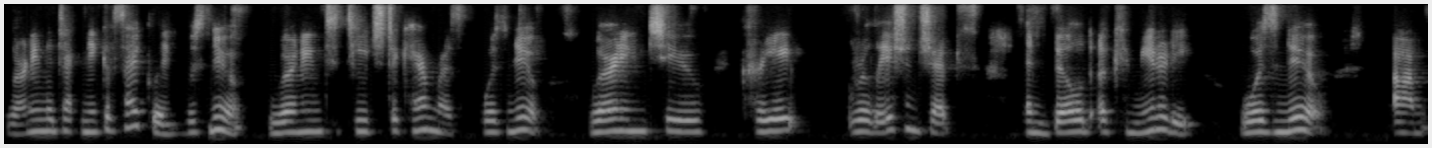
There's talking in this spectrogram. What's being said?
learning the technique of cycling was new. Learning to teach to cameras was new. Learning to create relationships and build a community was new um,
